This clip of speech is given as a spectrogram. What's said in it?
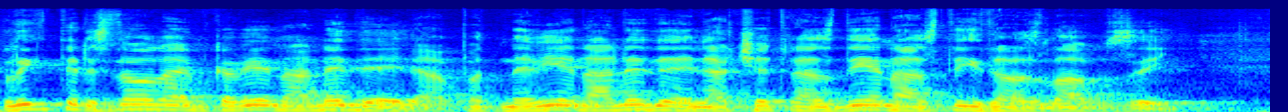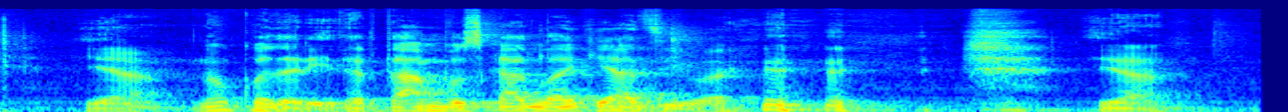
liktenis nolēma, ka vienā nedēļā, pat nevienā nedēļā, četrās dienās, tik daudz labu ziņu. Jā, nu, ko darīt? Ar tām būs kādu laiku jādzīvo. Jā.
